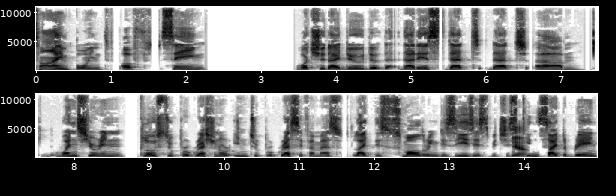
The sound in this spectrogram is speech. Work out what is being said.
time point of saying what should I do, the, that, that is that that um, once you're in close to progression or into progressive MS, like these smoldering diseases, which is Yeah. inside the brain,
